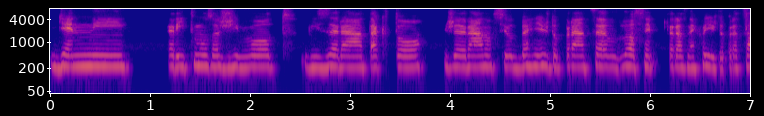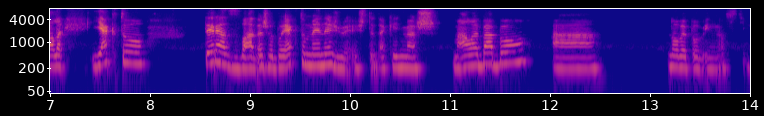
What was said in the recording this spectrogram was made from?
denný rytmus a život vyzerá takto, že ráno si odbehneš do práce, vlastne teraz nechodíš do práce, ale jak to teraz zvládaš, alebo jak to manažuješ, teda keď máš malé babo a nové povinnosti?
